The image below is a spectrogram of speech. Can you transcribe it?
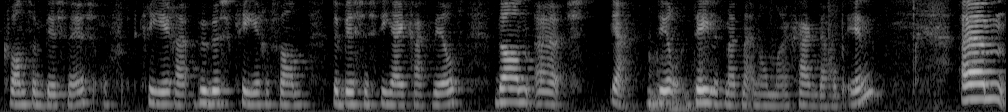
quantum business, of het creëren, bewust creëren van de business die jij graag wilt, dan uh, ja, deel, deel het met me en dan uh, ga ik daarop in. Um,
